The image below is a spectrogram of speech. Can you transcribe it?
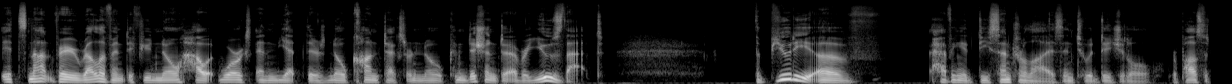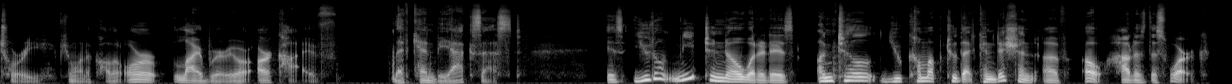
It's not very relevant if you know how it works and yet there's no context or no condition to ever use that. The beauty of having it decentralized into a digital repository, if you want to call it, or library or archive that can be accessed, is you don't need to know what it is until you come up to that condition of, oh, how does this work?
